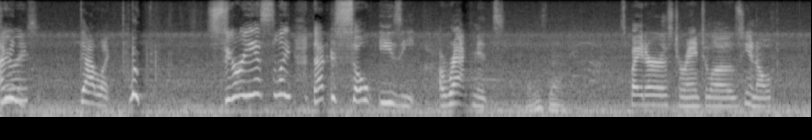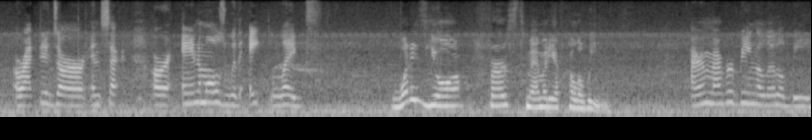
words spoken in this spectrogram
I mean, Dad like. "Boo." Seriously? That is so easy. Arachnids. What is that? Spiders, tarantulas, you know. Arachnids are insect are animals with eight legs. What is your first memory of Halloween? I remember being a little bee.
